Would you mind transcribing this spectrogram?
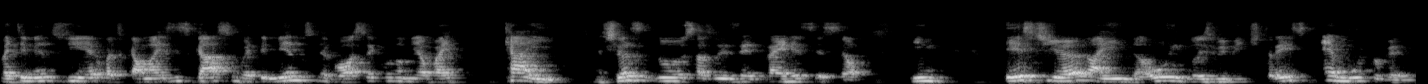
vai ter menos dinheiro, vai ficar mais escasso, vai ter menos negócio, a economia vai cair. A chance dos Estados Unidos entrar em recessão em este ano ainda ou em 2023 é muito grande.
